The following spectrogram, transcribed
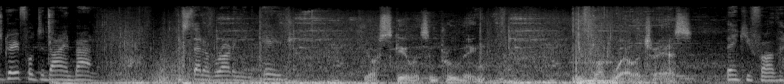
was grateful to die in battle, instead of rotting in a cage. Your skill is improving. You fought well, Atreus. Thank you, Father.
